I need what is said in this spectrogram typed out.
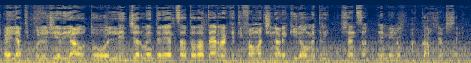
È la tipologia di auto leggermente rialzata da terra che ti fa macinare chilometri senza nemmeno accorgersene.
